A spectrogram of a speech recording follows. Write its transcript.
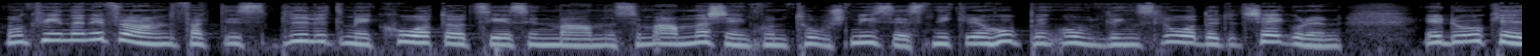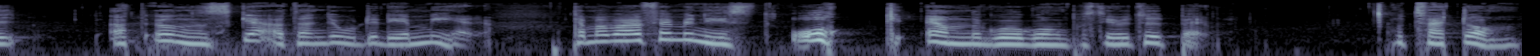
Om kvinnan i förhållandet faktiskt blir lite mer kåt av att se sin man som annars är en kontorsnisse snickra ihop en odlingslåda ute i trädgården, är det då okej att önska att han gjorde det mer? Kan man vara feminist och ändå gå igång på stereotyper? Och tvärtom.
